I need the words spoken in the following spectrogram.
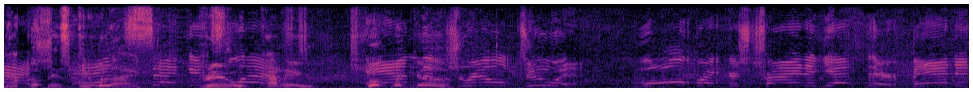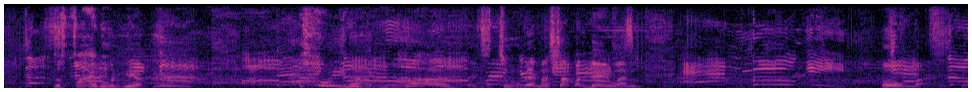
Dark Goblin still alive. Drill coming. The drill to it. Wallbreaker's trying to get there. Bandit does The five one here. Oh, Oh my god. It's too bad matchup on day one. and Boogie Oh my win.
